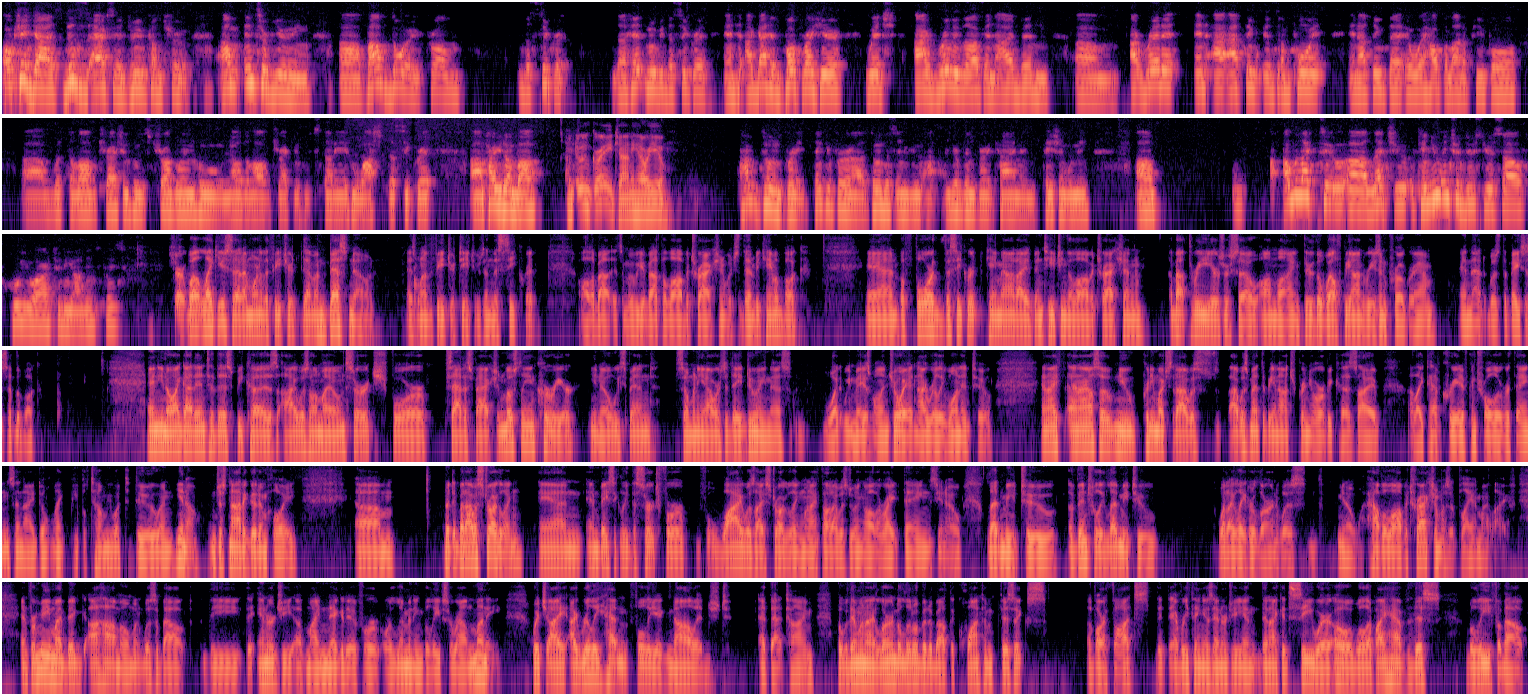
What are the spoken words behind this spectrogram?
Okay, guys, this is actually a dream come true. I'm interviewing uh, Bob Doyle from The Secret, the hit movie The Secret, and I got his book right here, which I really love, and I've been um, I read it, and I, I think it's on point, and I think that it will help a lot of people uh, with the law of attraction who's struggling, who know the law of attraction, who study, who watch The Secret. Um, how you doing, Bob? I'm doing great, Johnny. How are you? I'm doing great. Thank you for uh, doing this interview. Uh, you've been very kind and patient with me. Um, I would like to uh, let you. Can you introduce yourself, who you are, to the audience, please? Sure. Well, like you said, I'm one of the featured. I'm best known as one of the featured teachers in The Secret. All about it's a movie about the law of attraction, which then became a book. And before The Secret came out, I had been teaching the law of attraction about three years or so online through the Wealth Beyond Reason program, and that was the basis of the book. And, you know, I got into this because I was on my own search for satisfaction, mostly in career. You know, we spend so many hours a day doing this. What we may as well enjoy it. And I really wanted to. And I and I also knew pretty much that I was I was meant to be an entrepreneur because I I like to have creative control over things and I don't like people tell me what to do and you know I'm just not a good employee. Um, but but I was struggling and and basically the search for, for, why was I struggling when I thought I was doing all the right things, you know, led me to eventually led me to what I later learned was you know how the law of attraction was at play in my life. And for me my big aha moment was about the the energy of my negative or or limiting beliefs around money, which I I really hadn't fully acknowledged at that time. But then when I learned a little bit about the quantum physics of our thoughts that everything is energy and then i could see where oh well if i have this belief about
